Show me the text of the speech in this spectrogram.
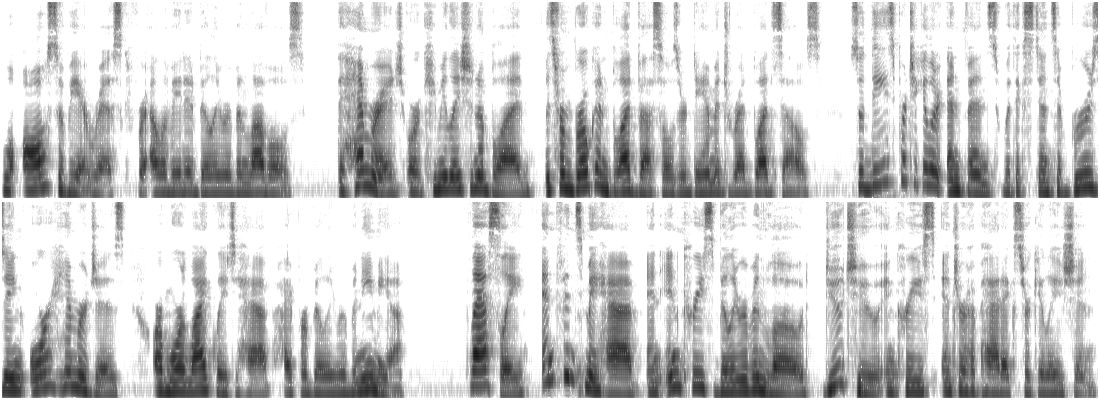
will also be at risk for elevated bilirubin levels. The hemorrhage or accumulation of blood is from broken blood vessels or damaged red blood cells. So, these particular infants with extensive bruising or hemorrhages are more likely to have hyperbilirubinemia. Lastly, infants may have an increased bilirubin load due to increased enterohepatic circulation,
